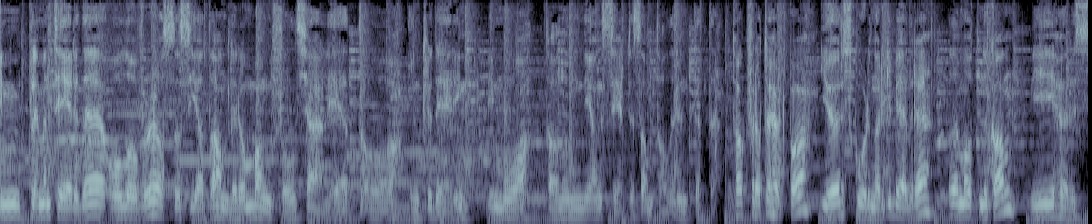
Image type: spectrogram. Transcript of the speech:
implementere det all over og så si at det handler om mangfold, kjærlighet og inkludering. Vi må ta noen nyanserte samtaler rundt dette. Takk for at du hørte på. Gjør Skole-Norge bedre på den måten du kan. Vi høres.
